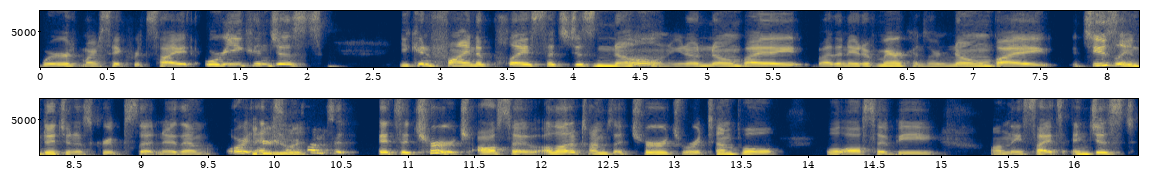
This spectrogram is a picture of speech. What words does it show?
where's my sacred site? Or you can just you can find a place that's just known you know known by by the native americans or known by it's usually indigenous groups that know them. Or usually. and sometimes it, it's a church also. A lot of times a church or a temple will also be on these sites. And just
